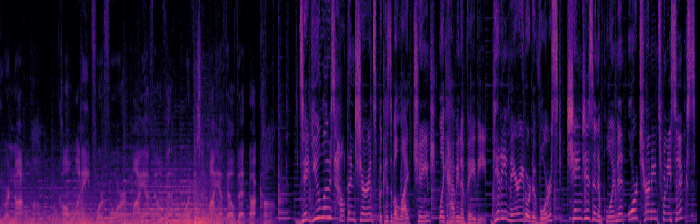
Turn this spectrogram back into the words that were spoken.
You are not alone. Call 1 844 MyFLVET or visit myflvet.com. Did you lose health insurance because of a life change, like having a baby, getting married or divorced, changes in employment, or turning 26?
